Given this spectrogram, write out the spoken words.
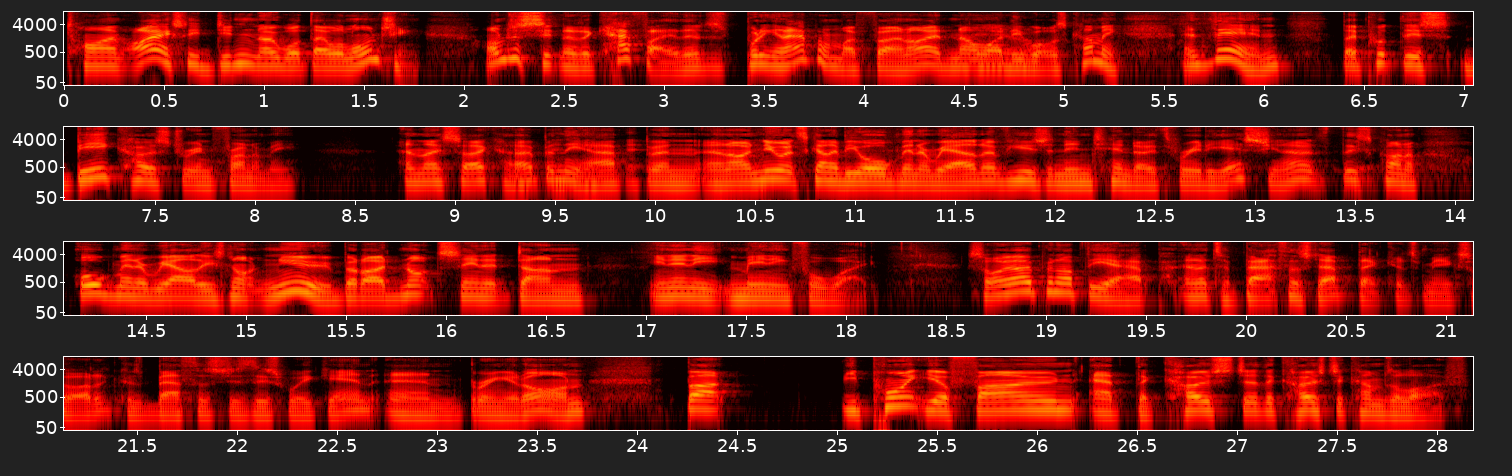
time. I actually didn't know what they were launching. I'm just sitting at a cafe, they're just putting an app on my phone. I had no idea what was coming, and then they put this beer coaster in front of me. And they say, okay, open the app. And, and I knew it's going to be augmented reality. I've used a Nintendo 3DS, you know, it's this kind of augmented reality is not new, but I'd not seen it done in any meaningful way. So I open up the app, and it's a Bathurst app. That gets me excited because Bathurst is this weekend and bring it on. But you point your phone at the coaster, the coaster comes alive.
